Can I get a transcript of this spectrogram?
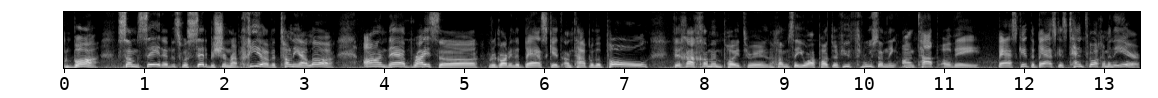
Ba, some say that this was said Bishum Rabchia V'Tani Allah on that brisa regarding the basket on top of the pole. V'chachamim poitrin. Chacham say you are potter if you threw something on top of a basket. The basket is ten tvachim in the air,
